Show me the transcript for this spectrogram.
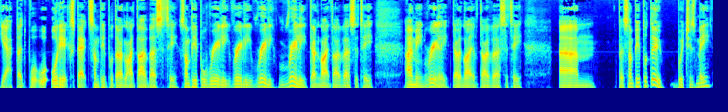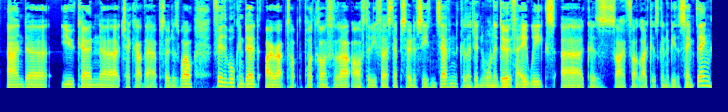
yeah, but what, what, what do you expect? Some people don't like diversity. Some people really, really, really, really don't like diversity. I mean, really don't like diversity. Um, but some people do, which is me, and uh, you can uh, check out that episode as well. Fear the Walking Dead, I wrapped up the podcast for that after the first episode of season 7 because I didn't want to do it for 8 weeks because uh, I felt like it's going to be the same thing.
